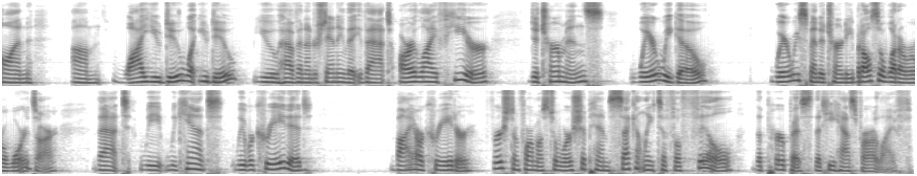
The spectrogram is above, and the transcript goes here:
on um, why you do what you do, you have an understanding that that our life here determines where we go, where we spend eternity, but also what our rewards are. That we we can't we were created by our Creator, first and foremost, to worship Him, secondly, to fulfill the purpose that He has for our life.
